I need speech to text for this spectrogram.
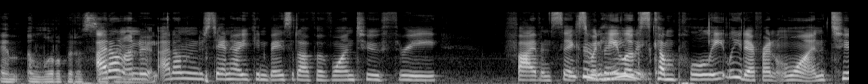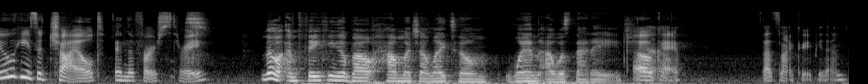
and a little bit of. I don't under eight. I don't understand how you can base it off of one, two, three, five, and six He's a when he looks completely different. One, two, he's a child in the first three. No, I'm thinking about how much I liked him when I was that age. Okay, that's not creepy then.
